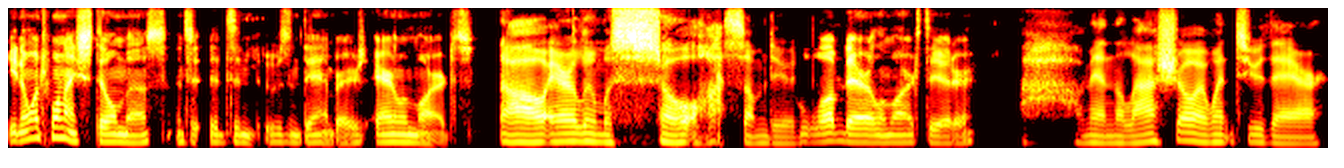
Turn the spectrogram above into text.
You know which one I still miss? It's it's in, it was in Danbury. It's Heirloom Arts. Oh, Heirloom was so awesome, dude. Loved Heirloom Arts Theater. Oh, man, the last show I went to there,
